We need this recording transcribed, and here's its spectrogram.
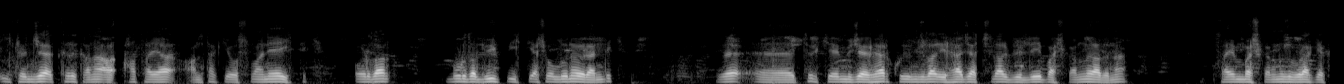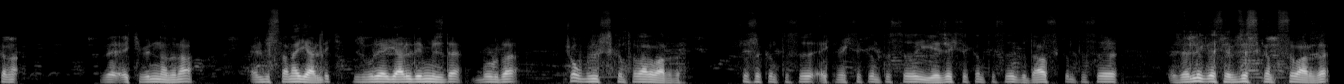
ilk önce Kırıkhan'a, Hatay'a, Antakya, Osmaniye'ye gittik. Oradan burada büyük bir ihtiyaç olduğunu öğrendik. Ve e, Türkiye Mücevher Kuyumcular İhracatçılar Birliği Başkanlığı adına Sayın Başkanımız Burak Yakın ve ekibinin adına Elbistan'a geldik. Biz buraya geldiğimizde burada çok büyük sıkıntılar vardı. Su sıkıntısı, ekmek sıkıntısı, yiyecek sıkıntısı, gıda sıkıntısı, özellikle sebze sıkıntısı vardı.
